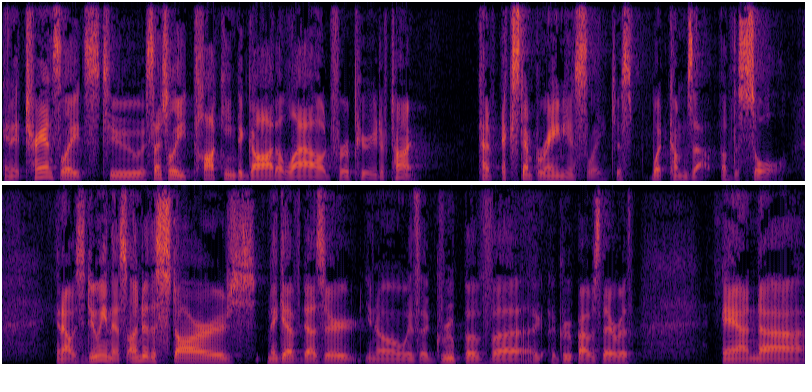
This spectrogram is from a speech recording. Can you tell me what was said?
And it translates to essentially talking to God aloud for a period of time, kind of extemporaneously, just what comes out of the soul. And I was doing this under the stars, Negev Desert, you know, with a group of uh, a group I was there with, and uh,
